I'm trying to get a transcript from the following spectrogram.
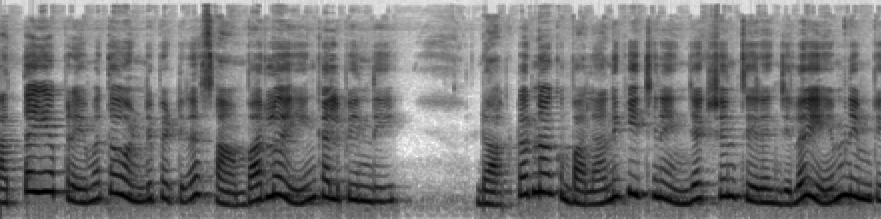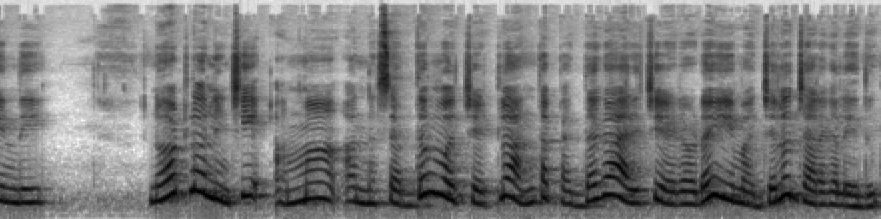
అత్తయ్య ప్రేమతో వండిపెట్టిన సాంబార్లో ఏం కలిపింది? డాక్టర్ నాకు బలానికి ఇచ్చిన ఇంజెక్షన్ సిరంజిలో ఏం నింపింది? నోట్లో నుంచి అమ్మ అన్న శబ్దం వచ్చేట్లు అంత పెద్దగా అరిచి ఏడవడం ఈ మధ్యలో జరగలేదు.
